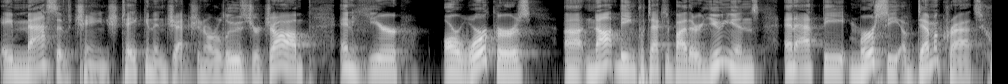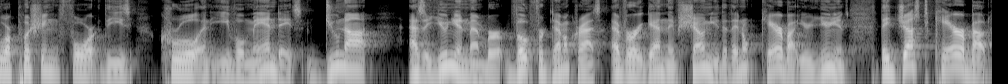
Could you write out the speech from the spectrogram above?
a massive change. Take an injection or lose your job. And here, are workers uh, not being protected by their unions and at the mercy of Democrats who are pushing for these cruel and evil mandates. Do not, as a union member, vote for Democrats ever again. They've shown you that they don't care about your unions. They just care about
